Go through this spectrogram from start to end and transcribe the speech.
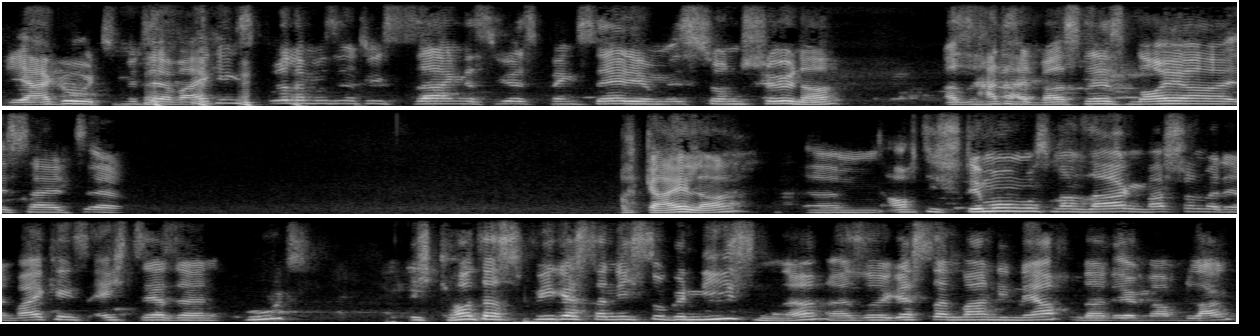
Ja gut, mit der Vikings-Brille muss ich natürlich sagen, das US Bank Stadium ist schon schöner. Also hat halt was, ne? Ist neuer, ist halt äh, geiler. Ähm, auch die Stimmung, muss man sagen, war schon bei den Vikings echt sehr, sehr gut. Ich konnte das Spiel gestern nicht so genießen, ne? Also gestern waren die Nerven dann irgendwann blank.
